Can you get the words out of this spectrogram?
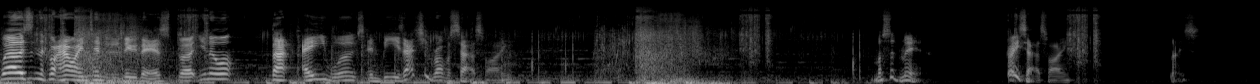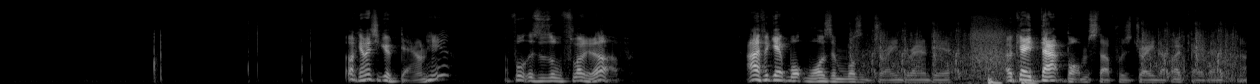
Well, this isn't quite how I intended to do this, but you know what? That A works and B is actually rather satisfying. Must admit. Very satisfying. Nice. Oh, I can actually go down here? I thought this was all flooded up. I forget what was and wasn't drained around here. Okay, that bottom stuff was drained up. Okay, then. Uh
